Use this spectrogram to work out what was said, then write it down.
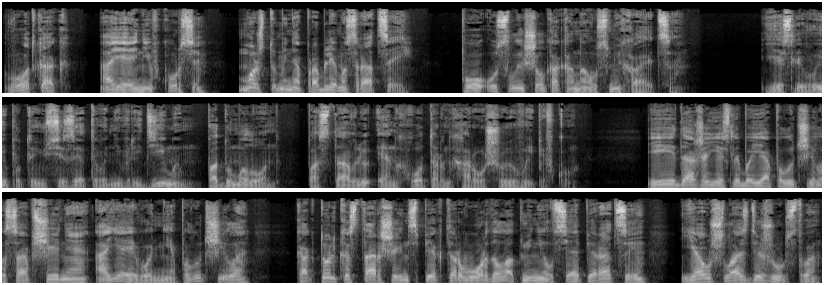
«Вот как? А я и не в курсе. Может, у меня проблема с рацией». По услышал, как она усмехается. «Если выпутаюсь из этого невредимым», — подумал он, — «поставлю Энн Хоторн хорошую выпивку». «И даже если бы я получила сообщение, а я его не получила», — как только старший инспектор Уордл отменил все операции, я ушла с дежурства,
